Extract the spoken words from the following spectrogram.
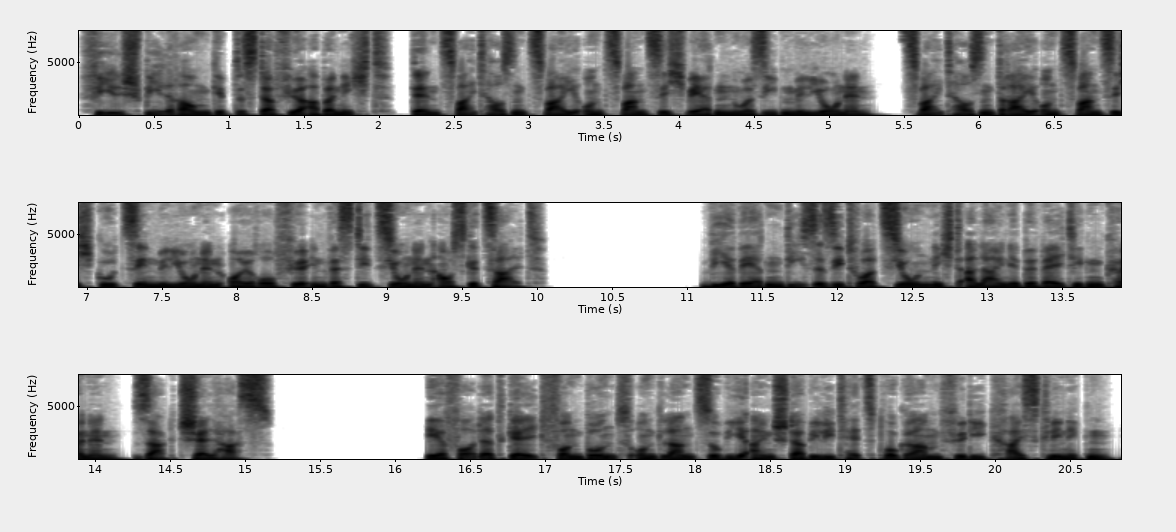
Viel Spielraum gibt es dafür aber nicht, denn 2022 werden nur 7 Millionen, 2023 gut 10 Millionen Euro für Investitionen ausgezahlt. Wir werden diese Situation nicht alleine bewältigen können, sagt Schellhass. Er fordert Geld von Bund und Land sowie ein Stabilitätsprogramm für die Kreiskliniken,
